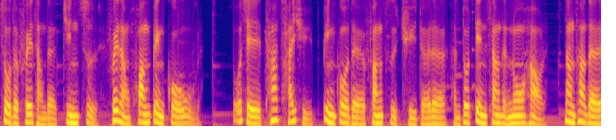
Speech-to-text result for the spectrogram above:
做得非常的精致，非常方便购物了而且它采取并购的方式，取得了很多电商的 know how 让它的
